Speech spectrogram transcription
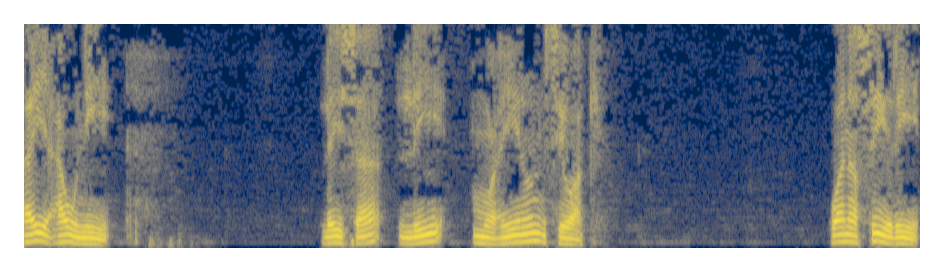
أي عوني ليس لي معين سواك. ونصيري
